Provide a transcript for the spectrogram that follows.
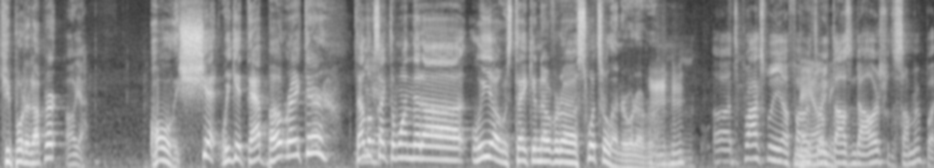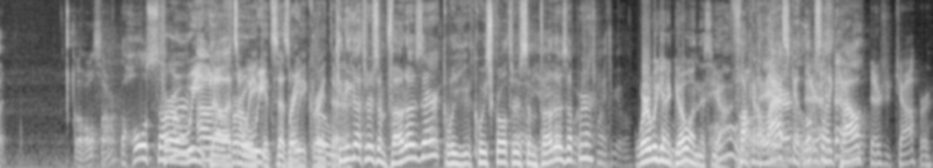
Can you put it up there? Oh yeah. Holy shit! We get that boat right there. That looks like the one that uh, Leo was taking over to Switzerland or whatever. Uh, it's approximately uh, five hundred thirty thousand dollars for the summer, but The whole summer? The whole summer. For a week. No, that's a week. It says a week right there. Can you go through some photos there? Can we can we scroll through oh, some photos up here? twenty three of them. Where are we gonna go on this oh, yacht? Fucking Alaska, it looks like, pal. There's your chopper.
